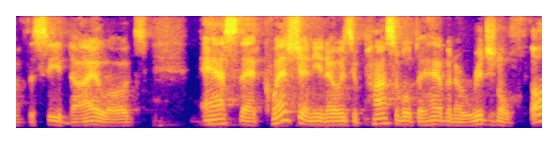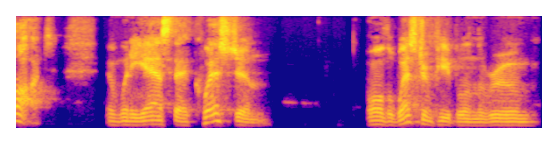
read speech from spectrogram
of the Seed Dialogues asked that question, you know, is it possible to have an original thought? And when he asked that question, all the Western people in the room,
